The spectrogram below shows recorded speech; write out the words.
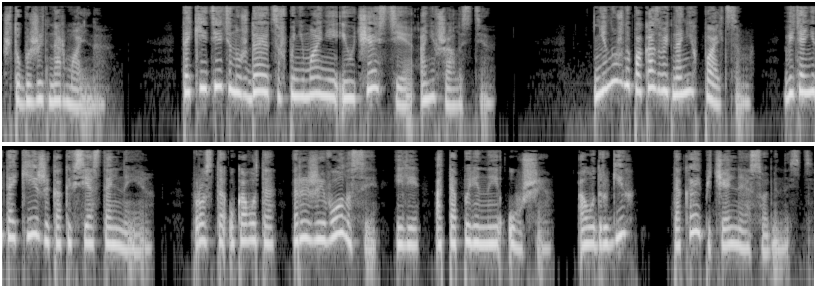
чтобы жить нормально. Такие дети нуждаются в понимании и участии, а не в жалости. Не нужно показывать на них пальцем, ведь они такие же, как и все остальные. Просто у кого-то рыжие волосы или оттопыренные уши, а у других такая печальная особенность.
